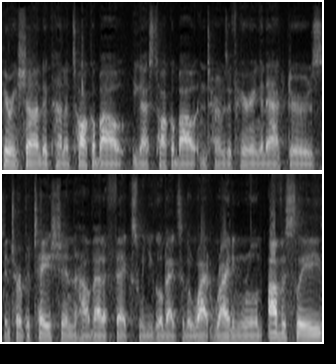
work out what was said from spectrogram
hearing Shonda kind of talk about you guys talk about in terms of hearing an actor's interpretation, how that affects when you go back to the writing room. Obviously,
